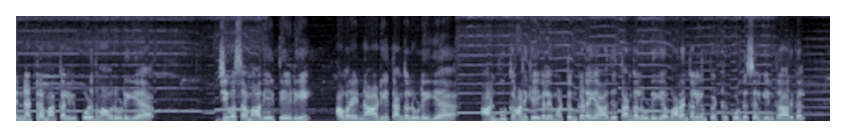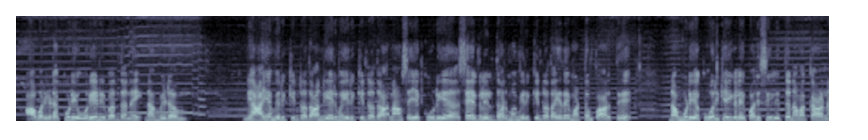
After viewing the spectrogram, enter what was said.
எண்ணற்ற மக்கள் இப்பொழுதும் அவருடைய ஜீவசமாதியை தேடி அவரை நாடி தங்களுடைய அன்பு காணிக்கைகளை மட்டும் கிடையாது தங்களுடைய வரங்களையும் பெற்றுக்கொண்டு செல்கின்றார்கள். அவர் இடக்கூடிய ஒரே நிபந்தனை நம்மிடம் நியாயம் இருக்கின்றதா நேர்மை இருக்கின்றதா நாம் செய்யக்கூடிய செயல்களில் தர்மம் இருக்கின்றதா இதை மட்டும் பார்த்து நம்முடைய கோரிக்கைகளை பரிசீலித்து நமக்கான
